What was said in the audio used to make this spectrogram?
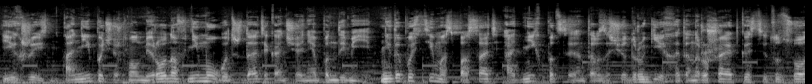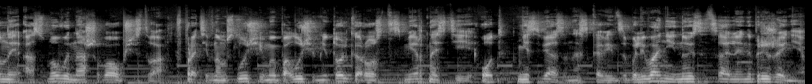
их жизнь. Они, подчеркнул Миронов, не могут ждать окончания пандемии. Недопустимо спасать одних пациентов за счет других. Это нарушает конституционные основы нашего общества. В противном противном случае мы получим не только рост смертности от не связанных с ковид заболеваний, но и социальное напряжение,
